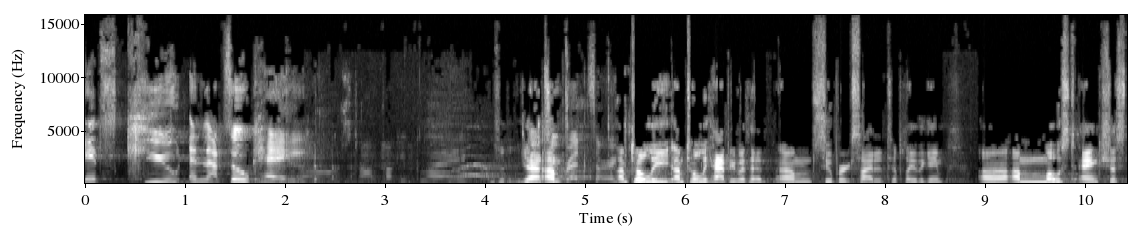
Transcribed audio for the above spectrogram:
it's cute and that's okay. Yeah, I'm, red, sorry. I'm totally, I'm totally happy with it. I'm super excited to play the game. Uh, I'm most anxious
